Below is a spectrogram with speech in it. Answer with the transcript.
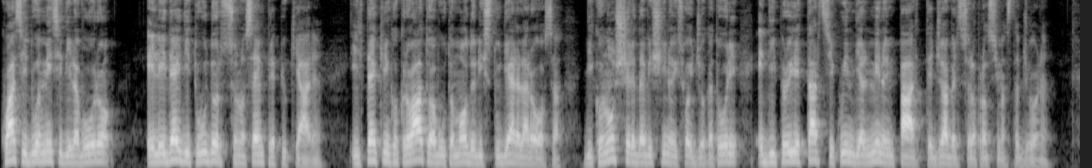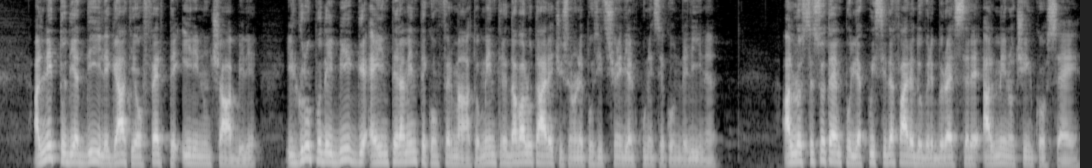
Quasi due mesi di lavoro e le idee di Tudor sono sempre più chiare. Il tecnico croato ha avuto modo di studiare la rosa, di conoscere da vicino i suoi giocatori e di proiettarsi quindi almeno in parte già verso la prossima stagione. Al netto di addii legati a offerte irrinunciabili, il gruppo dei big è interamente confermato, mentre da valutare ci sono le posizioni di alcune seconde linee. Allo stesso tempo gli acquisti da fare dovrebbero essere almeno 5 o 6.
